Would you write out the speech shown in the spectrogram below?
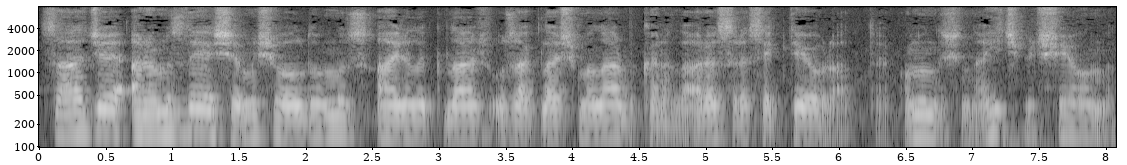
Sadece aramızda yaşamış olduğumuz ayrılıklar, uzaklaşmalar bu kanalı ara sıra sekteye uğrattı. Onun dışında hiçbir şey olmadı.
